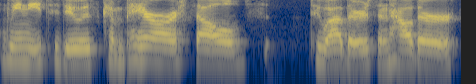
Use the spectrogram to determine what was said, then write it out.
we need to do is compare ourselves to others and how they're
